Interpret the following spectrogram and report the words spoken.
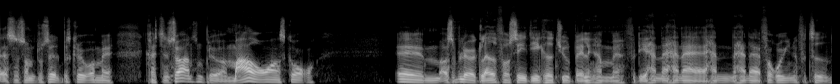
altså som du selv beskriver med Christian Sørensen, blev jeg meget overrasket over. Øhm, og så blev jeg glad for at se, at de ikke havde Jude Bellingham med, fordi han, han, er, han, han er forrygende for tiden.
